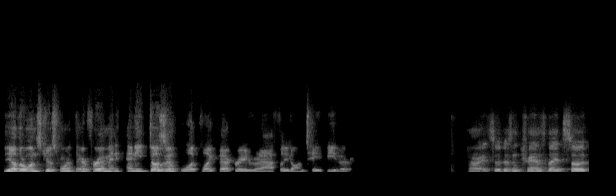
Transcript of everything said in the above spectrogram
the other ones just weren't there for him, and and he doesn't look like that great of an athlete on tape either. All right, so it doesn't translate. So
